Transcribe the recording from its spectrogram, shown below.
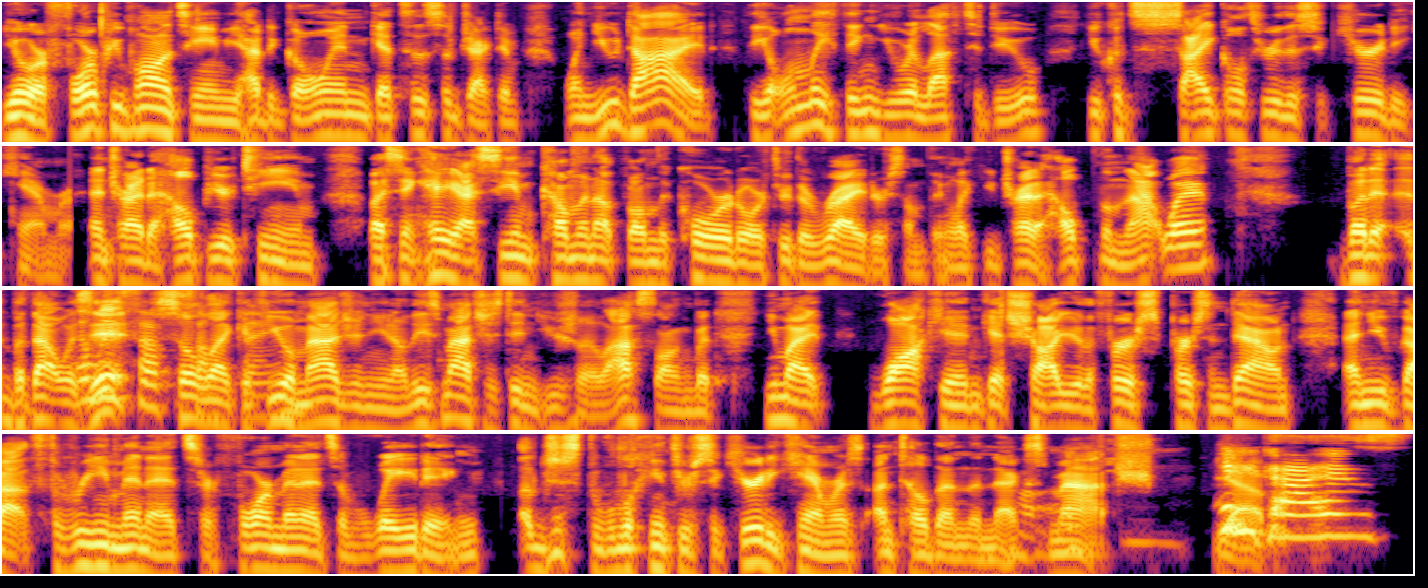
you were four people on a team. You had to go in, get to this objective. When you died, the only thing you were left to do, you could cycle through the security camera and try to help your team by saying, "Hey, I see him coming up on the corridor through the right," or something. Like you try to help them that way. But uh, but that was it. So like if you imagine, you know, these matches didn't usually last long, but you might walk in, get shot, you're the first person down, and you've got three minutes or four minutes of waiting, of just looking through security cameras until then the next Oh. match. Hey Yeah. guys,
